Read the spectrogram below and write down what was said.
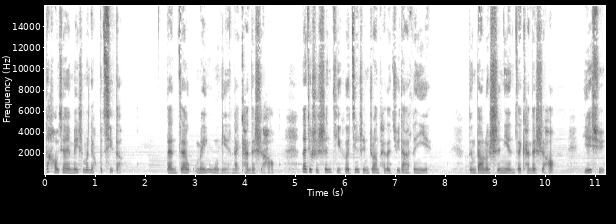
但好像也没什么了不起的。但在每五年来看的时候，那就是身体和精神状态的巨大分野。等到了十年再看的时候，也许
